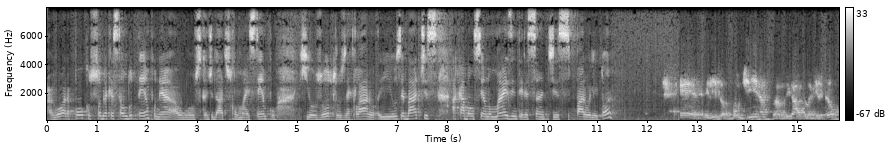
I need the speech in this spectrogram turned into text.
agora pouco, sobre a questão do tempo, né? Alguns candidatos com mais tempo que os outros, é claro, e os debates acabam sendo mais interessantes para o eleitor? É, Elisa, bom dia, obrigado pela questão.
